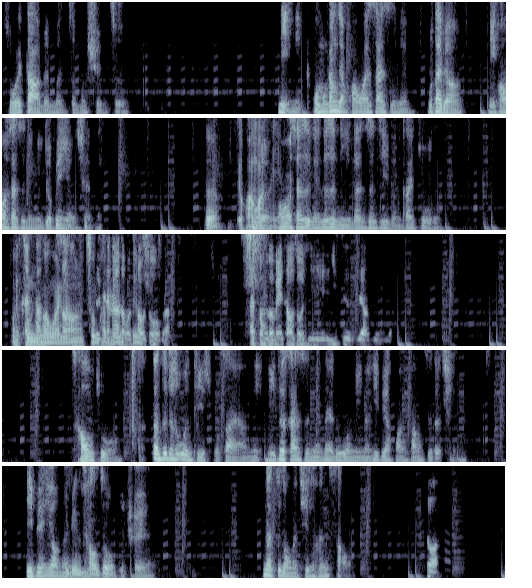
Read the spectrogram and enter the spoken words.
所谓大人们怎么选择。你你我们刚讲还完三十年，不代表你还完三十年你就变有钱了，对还完而已对？还。完三十年，这是你人生基本该做的。啊就看终于还完，看他怎么操作吧。他什么都没操作，其实意思是这样子的。操作，但这就是问题所在啊！你你这三十年内，如果你能一边还房子的钱，一边又能一边操作不缺，那这种人其实很少，对吧，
